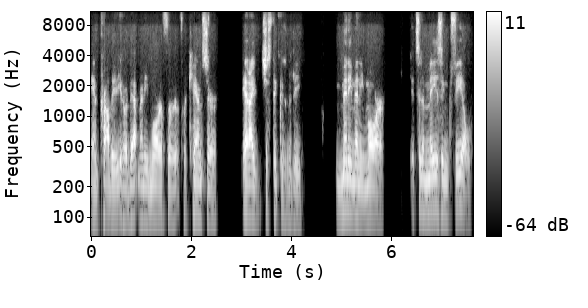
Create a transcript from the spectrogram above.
and probably you know that many more for for cancer. And I just think there's going to be many, many more. It's an amazing field.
